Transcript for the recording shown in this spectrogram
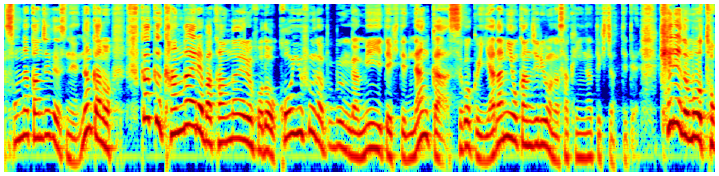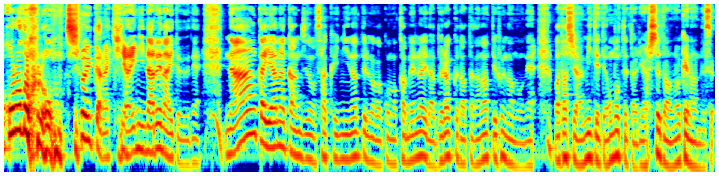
そんな感じでですね、なんかあの、深く考えれば考えるほど、こういう風な部分が見えてきて、なんかすごくやだみを感じるような作品になってきちゃってて、けれども、ところどころ面白いから嫌いになれないというね、なんか嫌な感じの作品になってるのがこの仮面ライダーブラックだったかなっていう風なのをね、私は見てて思ってたりはしてたわけなんです。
